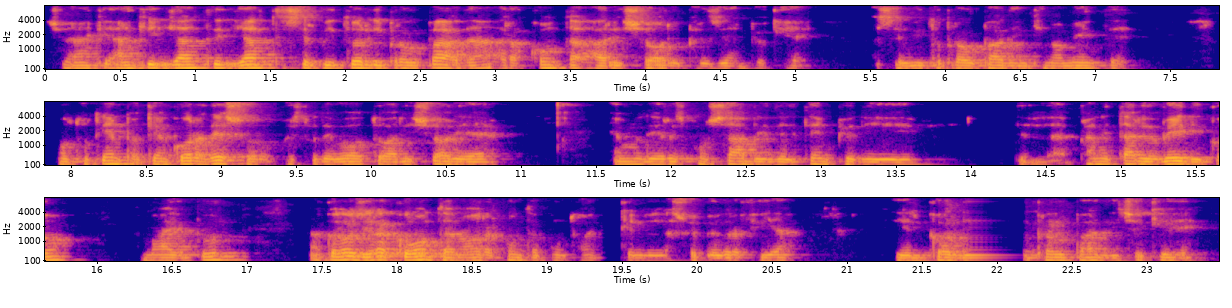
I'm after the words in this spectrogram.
cioè anche, anche gli, altri, gli, altri, servitori di Prabhupada, racconta Arishori per esempio, che ha servito Prabhupada intimamente molto tempo e che ancora adesso questo devoto Arishori è, è uno dei responsabili del tempio di, del planetario vedico, Mayapur, ancora oggi racconta, no? racconta appunto anche nella sua biografia, i ricordi di Prabhupada, dice che,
